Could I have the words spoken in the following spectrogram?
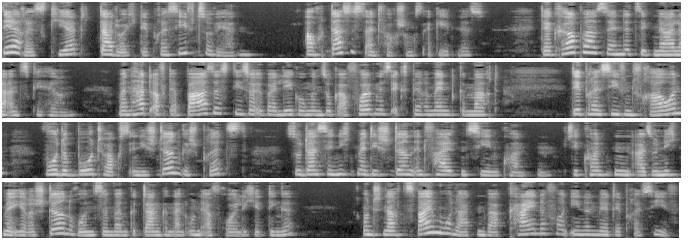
der riskiert, dadurch depressiv zu werden. Auch das ist ein Forschungsergebnis. Der Körper sendet Signale ans Gehirn. Man hat auf der Basis dieser Überlegungen sogar folgendes Experiment gemacht Depressiven Frauen wurde Botox in die Stirn gespritzt, so dass sie nicht mehr die Stirn in Falten ziehen konnten. Sie konnten also nicht mehr ihre Stirn runzeln beim Gedanken an unerfreuliche Dinge. Und nach zwei Monaten war keine von ihnen mehr depressiv.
